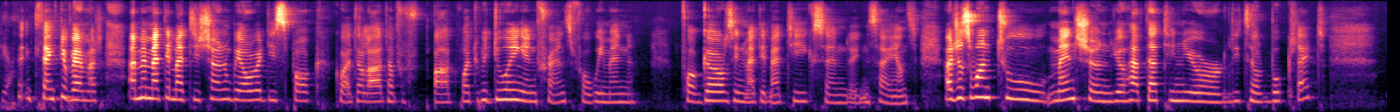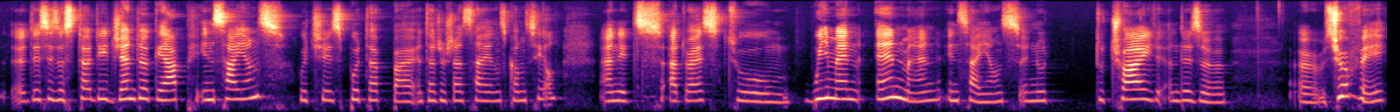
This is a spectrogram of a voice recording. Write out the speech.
yeah. Thank thank you very much. I'm a mathematician. We already spoke quite a lot of, about what we're doing in France for women, for girls in mathematics and in science. I just want to mention, you have that in your little booklet. Uh, this is a study, Gender Gap in Science, which is put up by International Science Council, and it's addressed to women and men in science, and to try, and there's a, a survey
